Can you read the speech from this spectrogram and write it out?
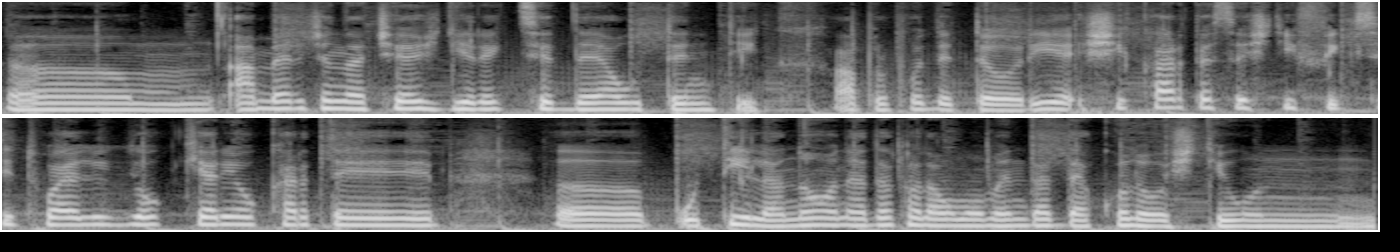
Uh, a merge în aceeași direcție de autentic, apropo de teorie. Și cartea, să știi, Fix It While You Go, chiar e o carte uh, utilă. Nouă ne-a dat-o la un moment dat de acolo, știu, un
